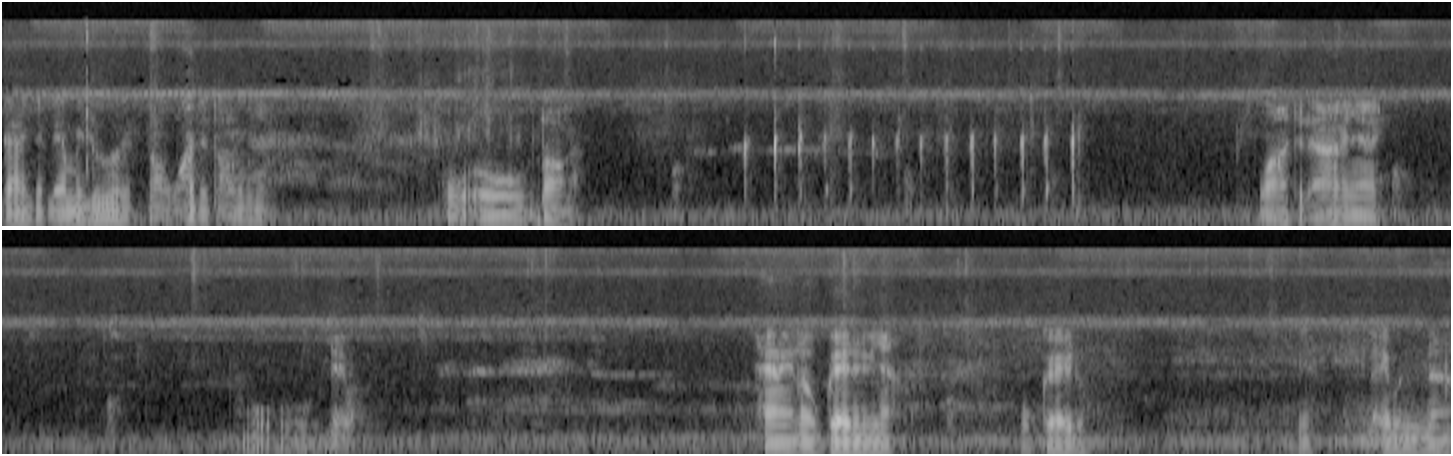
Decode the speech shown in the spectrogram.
cái chắc đẹp mấy lứa rồi. To quá trời to luôn nha. Ô ô to kìa quá trời đã cả nhà. Ồ, đẹp hàng này là ok nữa cả nhà. Ok luôn. Dạ, để mình à,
